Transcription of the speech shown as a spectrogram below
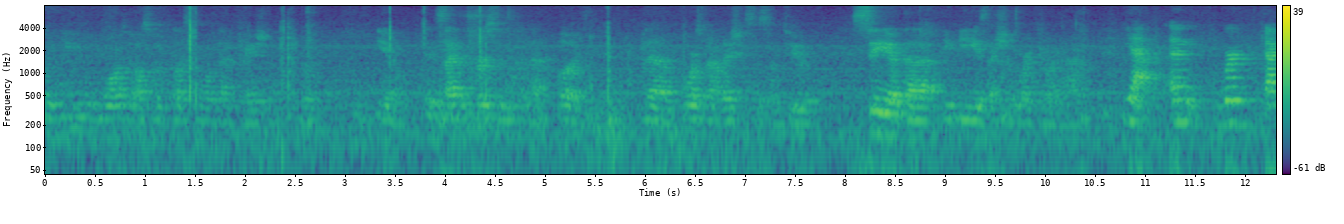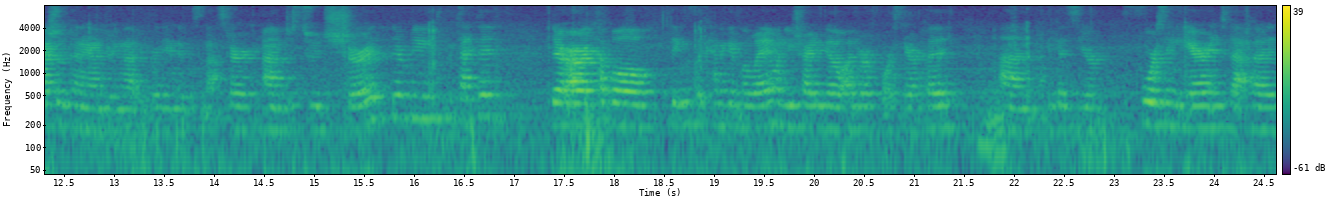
would you want to also collect some more of that information with PPE is actually worth going on. Yeah, and we're actually planning on doing that before the end of the semester, um, just to ensure that they're being protected. There are a couple things that kind of get in the way when you try to go under a forced air hood, um, because you're forcing air into that hood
